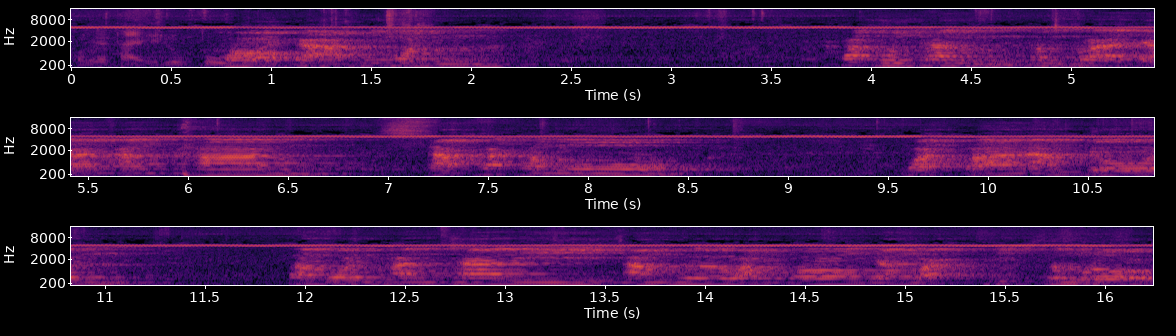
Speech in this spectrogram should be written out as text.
ผมจะถ่ายเห็นลูกปู่ขอกราบนิมนต์พระคุณท่านท่านพระอาจารย์อังคารอัคคธรรมโม วัดป่าน้ำโจรตำบลพันชาลีอำเภอวังทอง จังหวัดพิษณุโลก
